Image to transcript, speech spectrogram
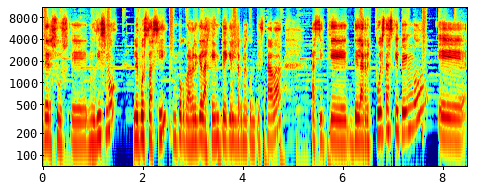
versus eh, nudismo lo he puesto así, un poco para ver que la gente, que es lo que me contestaba. Así que de las respuestas que tengo, eh,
